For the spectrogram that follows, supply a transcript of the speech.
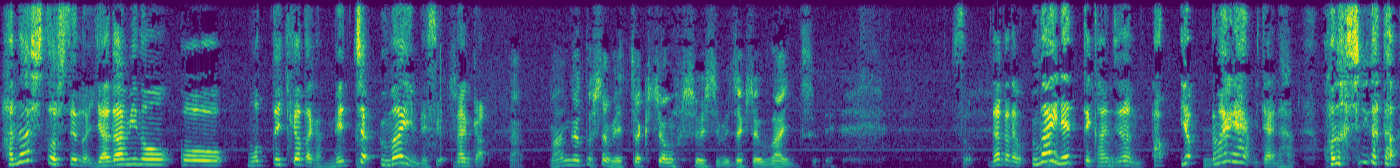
話としてのやだみのこう持ってき方がめっちゃうまいんですよ、うん。なんか。あ漫画としてはめちゃくちゃ面白いしめちゃくちゃうまいんですよね。そう。なんかでもうまいねって感じなんで、あいやううんまいねみたいな。この死に方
